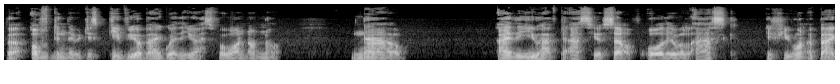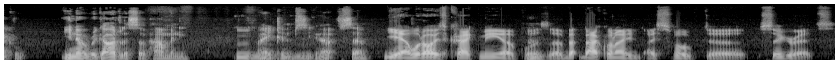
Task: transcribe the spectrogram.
But often Mhm. they would just give you a bag whether you ask for one or not. Now, either you have to ask yourself or they will ask if you want a bag, you know, regardless of how many hmm items you have. So, Yeah, what always cracked me up Hmm. was uh, b- back when I, I smoked uh, cigarettes.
